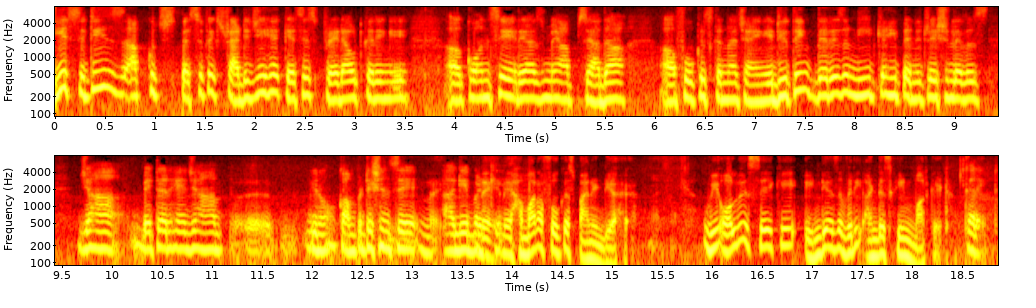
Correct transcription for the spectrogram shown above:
ये सिटीज़ आप कुछ स्पेसिफिक स्ट्रेटजी है कैसे स्प्रेड आउट करेंगे? Uh, कौन से एरियाज़ में आप ज़्यादा फोकस करना चाहेंगे? Do you think there is a need कहीं पेनिट्रेशन लेवल्स जहाँ बेटर है जहाँ यू नो कंपटीशन से आगे बढ़ नहीं, के? नहीं, हमारा फोकस पैन इंडिया है। वी ऑलवेज से कि India is a very under screen market correct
